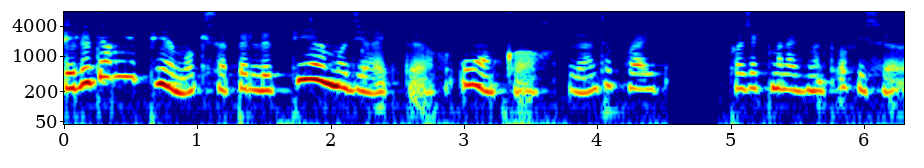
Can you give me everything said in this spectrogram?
Et le dernier PMO qui s'appelle le PMO directeur ou encore le Enterprise Project Management Officer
